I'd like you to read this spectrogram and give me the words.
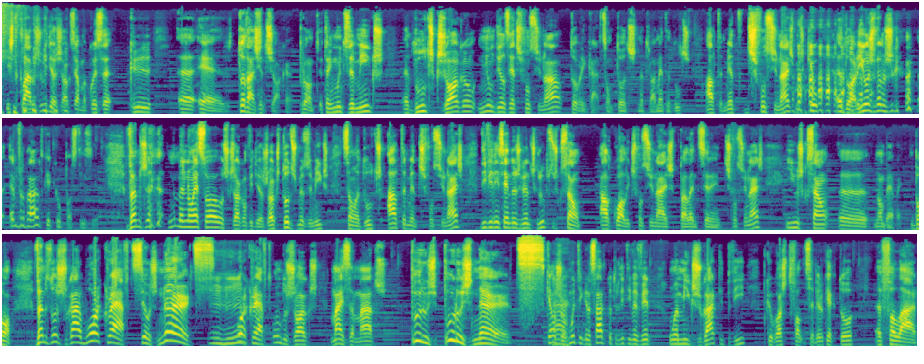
Isto, claro, os videojogos é uma coisa que ah, é, toda a gente joga. Pronto, eu tenho muitos amigos adultos que jogam, nenhum deles é disfuncional. Estou a brincar, são todos, naturalmente, adultos altamente disfuncionais, mas que eu adoro. E hoje vamos jogar. É verdade, o que é que eu posso dizer? Vamos, mas não é só os que jogam videojogos, todos os meus amigos são adultos altamente disfuncionais. Dividem-se em dois grandes grupos, os que são alcoólicos funcionais, para além de serem disfuncionais, e os que são ah, não bebem. Bom, vamos hoje jogar Warcraft, seus nerds! Uhum. Warcraft, um dos jogos mais amados por os, por os nerds. Que é um Ah. jogo muito engraçado que outro dia estive a ver um amigo jogar que lhe pedi, porque eu gosto de, saber o que é que estou a falar.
